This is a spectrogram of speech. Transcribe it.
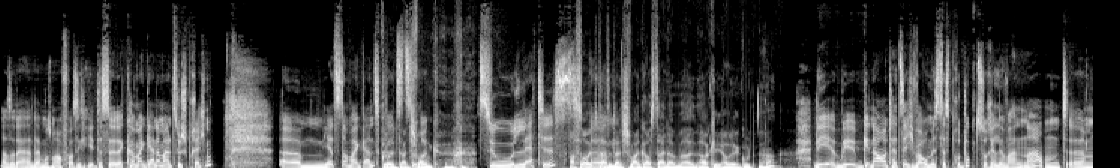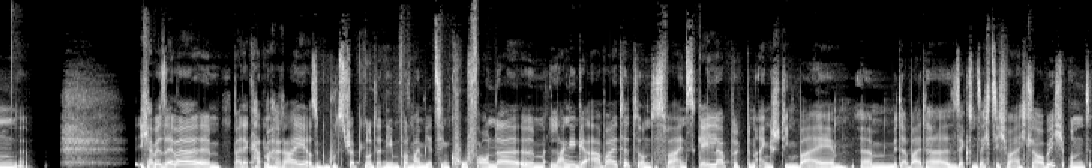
Also da, da muss man auch vorsichtig. Das, da können wir gerne mal zu sprechen. Ähm, jetzt noch mal ganz kurz dein zurück Schwank. zu Lattice. Ach so, ich dachte, ähm, dein Schwank aus deiner. Okay, aber gut. Aha. Nee, genau, tatsächlich. Warum ist das Produkt so relevant? Ne? Und ähm, ich habe ja selber ähm, bei der Kartmacherei, also gebootstrappten Unternehmen von meinem jetzigen Co-Founder, ähm, lange gearbeitet und es war ein Scale-Up. Ich bin eingestiegen bei ähm, Mitarbeiter 66 war ich, glaube ich. Und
